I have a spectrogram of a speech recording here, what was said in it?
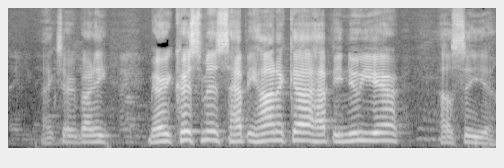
Thank you. Thanks, everybody. Merry Christmas, Happy Hanukkah, Happy New Year. I'll see you.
